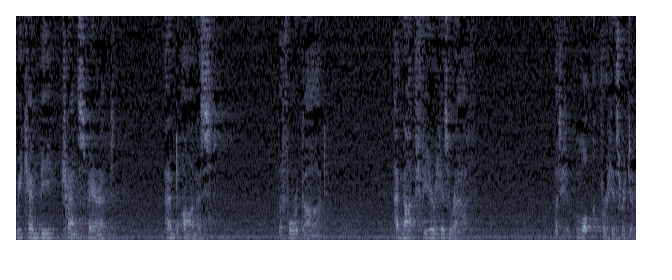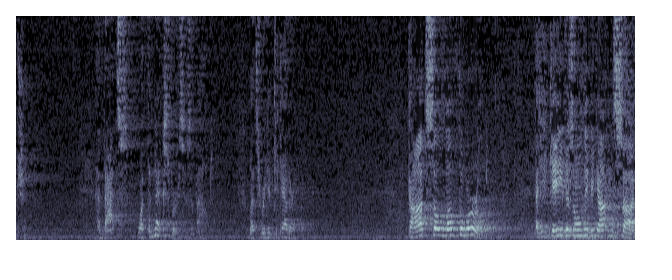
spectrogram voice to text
We can be transparent and honest before God and not fear his wrath, but look for his redemption. And that's what the next verse is about. Let's read it together. God so loved the world that he gave his only begotten Son,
